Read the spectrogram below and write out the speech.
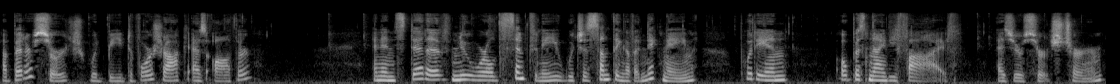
A better search would be Dvorak as author, and instead of New World Symphony, which is something of a nickname, put in Opus 95 as your search term.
